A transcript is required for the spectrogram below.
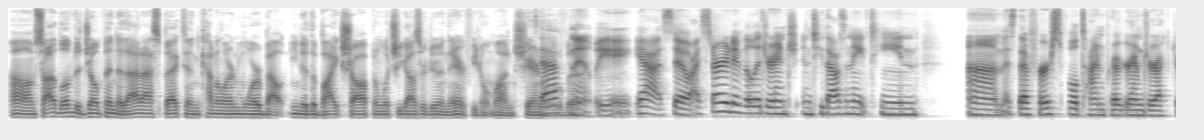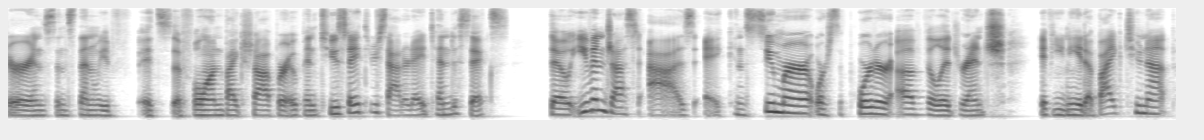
Um, so I'd love to jump into that aspect and kind of learn more about you know the bike shop and what you guys are doing there. If you don't mind sharing Definitely. Yeah. So I started at Village Wrench in 2018 um, as the first full time program director. And since then, we've it's a full on bike shop. We're open Tuesday through Saturday, 10 to 6. So, even just as a consumer or supporter of Village Wrench, if you need a bike tune up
